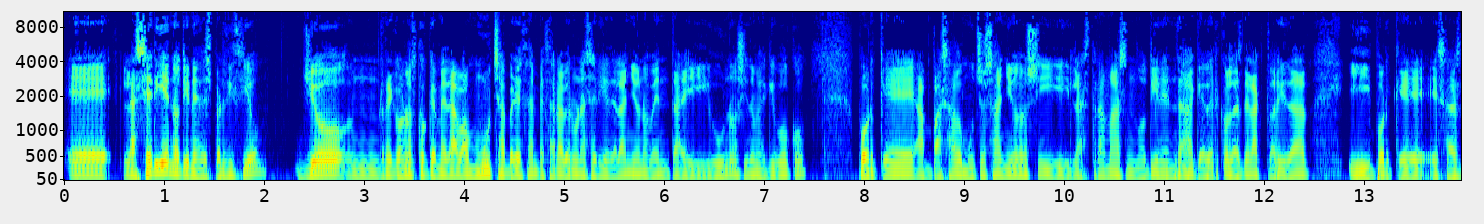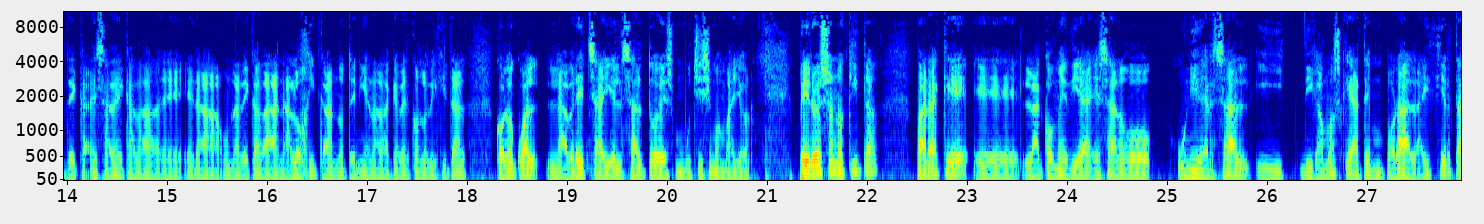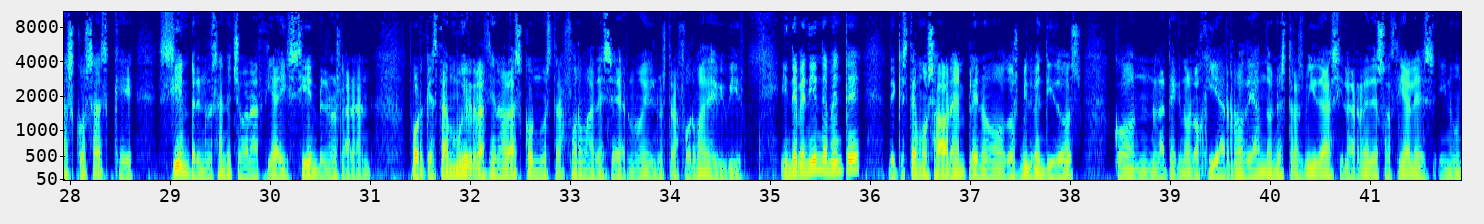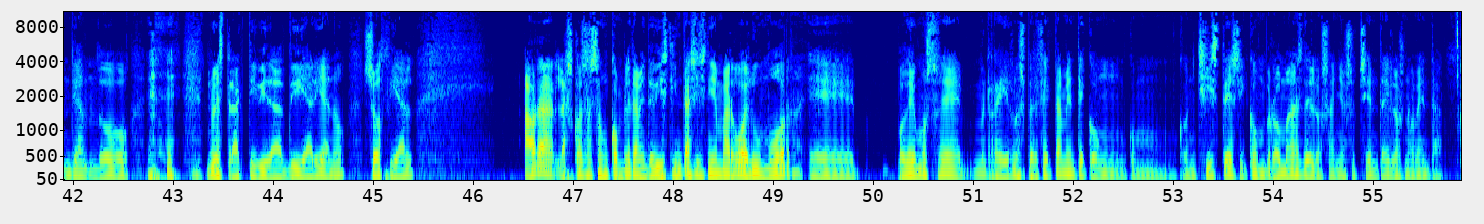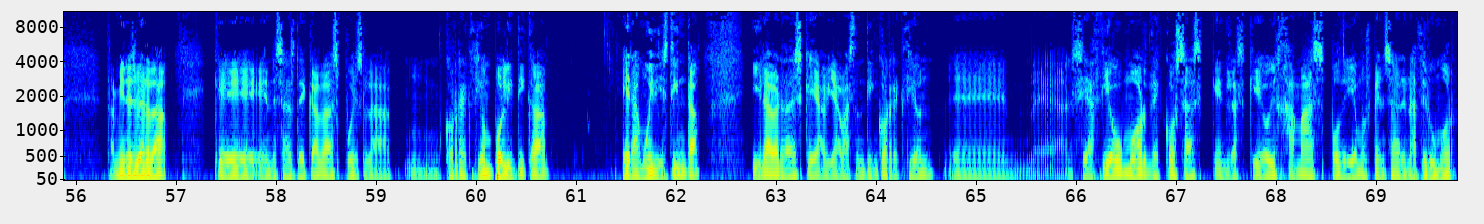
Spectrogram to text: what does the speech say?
Eh, la serie no tiene desperdicio. Yo mm, reconozco que me daba mucha pereza empezar a ver una serie del año 91, si no me equivoco, porque han pasado muchos años y las tramas no tienen nada que ver con las de la actualidad y porque esas esa década eh, era una década analógica, no tenía nada que ver con lo digital, con lo cual la brecha y el salto es muchísimo mayor. Pero eso no quita para que eh, la comedia es algo universal y digamos que atemporal. Hay ciertas cosas que siempre nos han hecho gracia y siempre nos la harán porque están muy relacionadas con nuestra forma de ser ¿no? y nuestra forma de vivir. Independientemente de que estemos ahora en pleno 2022 con la tecnología rodeando nuestras vidas y las redes sociales inundando nuestra actividad diaria ¿no? social, Ahora las cosas son completamente distintas y sin embargo el humor eh, podemos eh, reírnos perfectamente con, con, chistes y con bromas de los años 80 y los 90. También es verdad que en esas décadas, pues la mm, corrección política era muy distinta y la verdad es que había bastante incorrección. Eh, se hacía humor de cosas en las que hoy jamás podríamos pensar en hacer humor.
